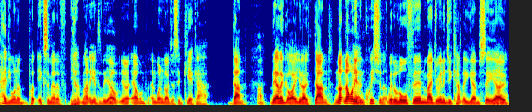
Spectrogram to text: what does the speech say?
"Hey, do you want to put X amount of you know money into the Yeah. al- you know album?" And one guy just said, "Kia kaha, done." Right. The other guy, you know, done. No, no one Yeah. even questioned it. We had a law firm, major energy company um, CEO.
